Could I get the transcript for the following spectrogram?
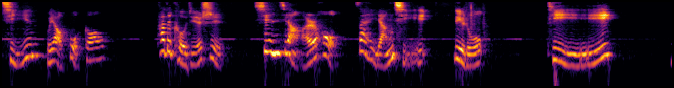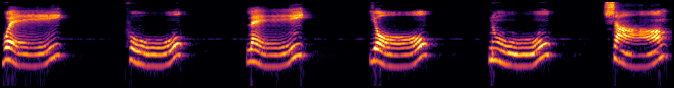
起音不要过高。它的口诀是先降而后再扬起。例如，体、尾、谱、累、有、努、赏、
